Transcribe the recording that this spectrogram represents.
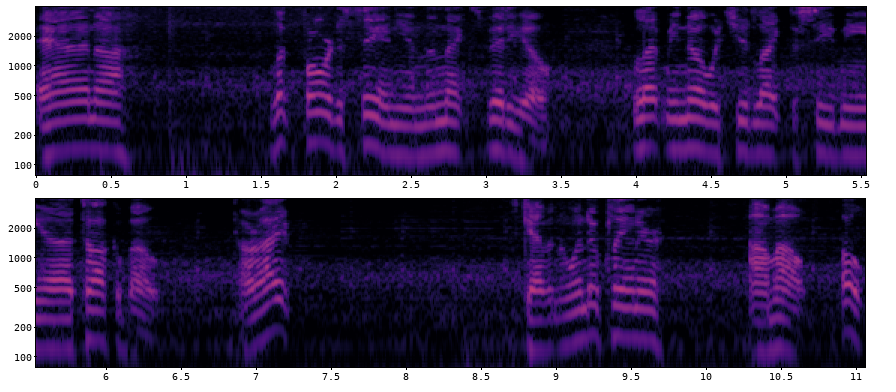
And uh, look forward to seeing you in the next video. Let me know what you'd like to see me uh, talk about. All right? It's Kevin, the window cleaner. I'm out. Oh,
